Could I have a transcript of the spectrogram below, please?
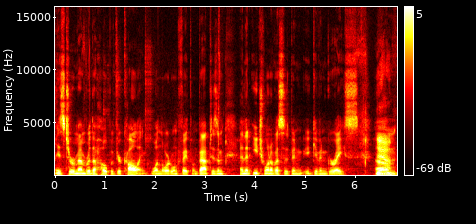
is to remember the hope of your calling one Lord, one faith, one baptism, and that each one of us has been given grace. Yeah. Um,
